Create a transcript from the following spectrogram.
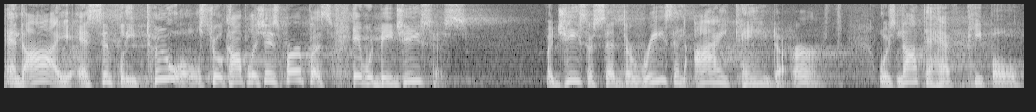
and I, as simply tools to accomplish his purpose, it would be Jesus. But Jesus said, The reason I came to earth was not to have people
